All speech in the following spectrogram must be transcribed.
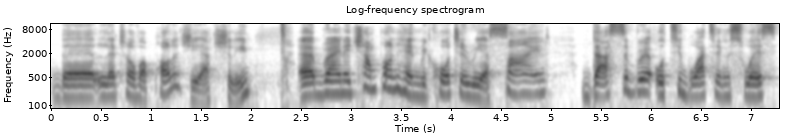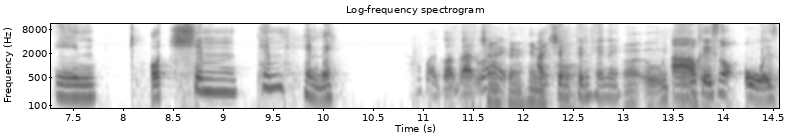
the letter of apology, actually. Uh, Brian Champon Henry Quartey reassigned. Daasebre Oti Boateng swears in Ochimpimhene. I hope I got that right. Achimpimhene, Achimpimhene. Uh, uh, Ah, okay, it's not always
